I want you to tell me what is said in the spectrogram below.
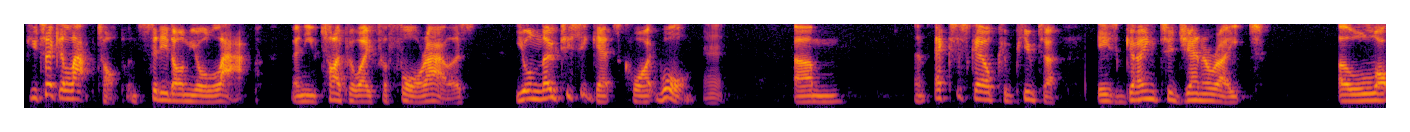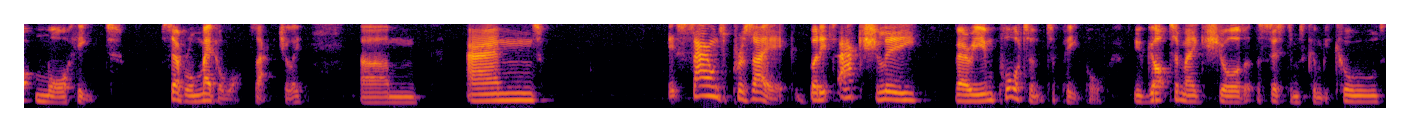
if you take a laptop and sit it on your lap and you type away for four hours, you'll notice it gets quite warm. Mm. Um, an exascale computer is going to generate a lot more heat, several megawatts actually. Um, and it sounds prosaic, but it's actually very important to people. You've got to make sure that the systems can be cooled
